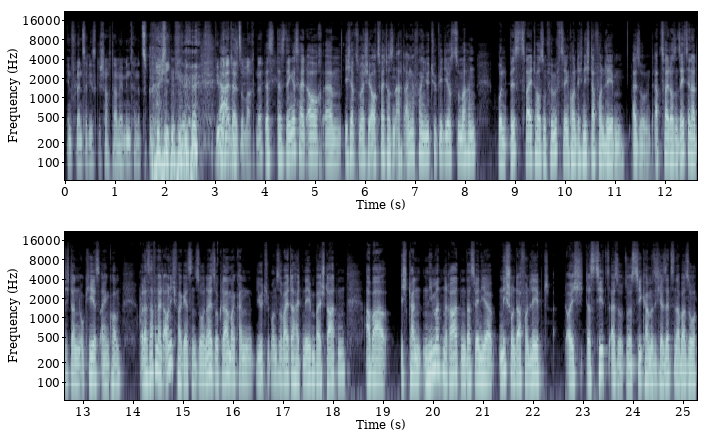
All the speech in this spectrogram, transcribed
Influencer, die es geschafft haben, im Internet zu beleidigen. Wie ja, man das, halt so macht, ne? Das, das Ding ist halt auch, ähm, ich habe zum Beispiel auch 2008 angefangen, YouTube-Videos zu machen und bis 2015 konnte ich nicht davon leben. Also ab 2016 hatte ich dann ein okayes Einkommen. Und das darf man halt auch nicht vergessen, so, ne? So also klar, man kann YouTube und so weiter halt nebenbei starten, aber ich kann niemanden raten, dass wenn ihr nicht schon davon lebt, euch das Ziel, also so das Ziel kann man sich ja setzen, aber so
